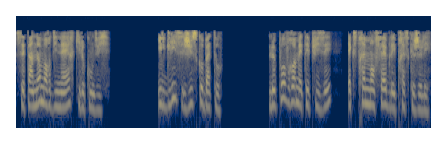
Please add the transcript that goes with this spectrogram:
c'est un homme ordinaire qui le conduit. Il glisse jusqu'au bateau. Le pauvre homme est épuisé, extrêmement faible et presque gelé.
